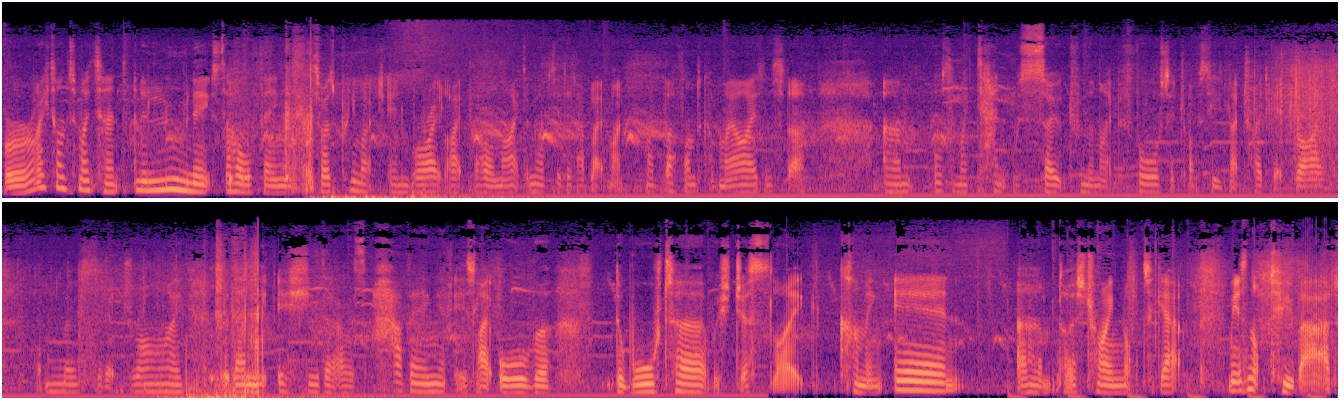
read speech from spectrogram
right onto my tent and illuminates the whole thing. So I was pretty much in bright light for the whole night. I mean, obviously I did have like my, my buff on to cover my eyes and stuff. Um, also, my tent was soaked from the night before, so obviously like tried to get dry got most of it dry but then the issue that I was having is like all the the water was just like coming in um, so I was trying not to get I mean it's not too bad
